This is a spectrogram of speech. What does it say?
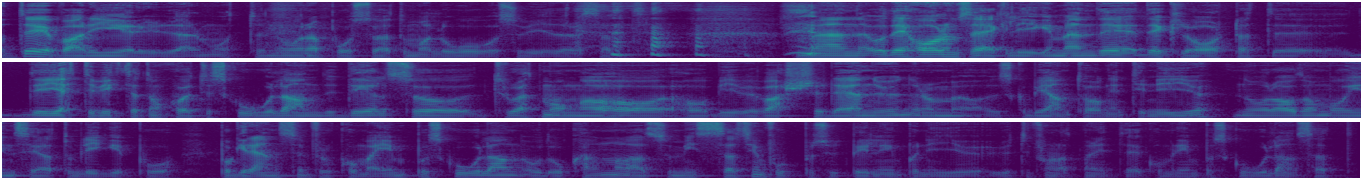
Ja, det varierar ju däremot. Några påstår att de har lov och så vidare. Så att, men, och det har de säkerligen, men det, det, är klart att eh, det är jätteviktigt att de sköter skolan. Dels så tror jag att många har, har blivit varse det nu när de ska bli antagen till NIU, några av dem, och inser att de ligger på, på gränsen för att komma in på skolan. Och då kan man alltså missa sin fotbollsutbildning på NIU utifrån att man inte kommer in på skolan. Så att,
